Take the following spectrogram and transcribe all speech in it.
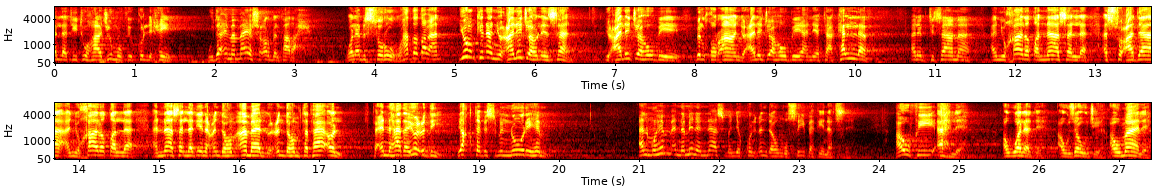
التي تهاجمه في كل حين. ودائما ما يشعر بالفرح ولا بالسرور. وهذا طبعا يمكن أن يعالجه الإنسان. يعالجه بالقرآن يعالجه بأن يتكلف الابتسامة أن يخالط الناس السعداء أن يخالط الناس الذين عندهم أمل وعندهم تفاؤل. فإن هذا يعدي يقتبس من نورهم. المهم أن من الناس من يكون عنده مصيبة في نفسه أو في أهله أو ولده أو زوجه أو ماله.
